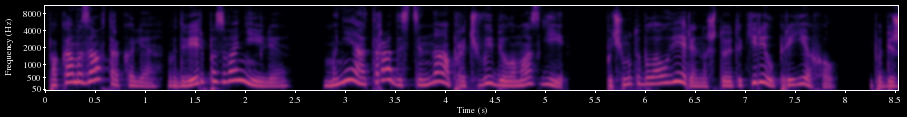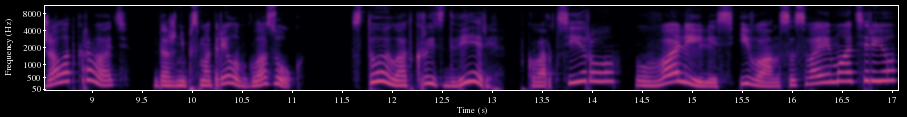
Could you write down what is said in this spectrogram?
Пока мы завтракали, в дверь позвонили. Мне от радости напрочь выбило мозги. Почему-то была уверена, что это Кирилл приехал. И побежала открывать. Даже не посмотрела в глазок. Стоило открыть дверь, квартиру ввалились Иван со своей матерью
